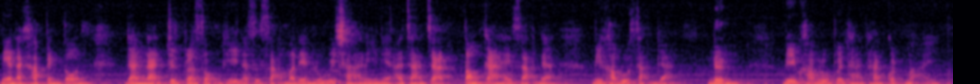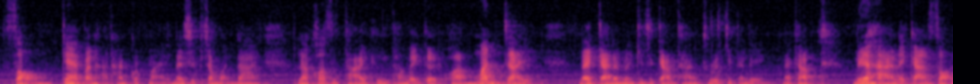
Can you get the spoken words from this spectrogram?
เนี่ยนะครับเป็นต้น ดังนั้นจุดประสงค์ที่นักศึกษามาเรียนรู้วิชานี้เนี่ยอาจารย์จะต้องการให้สารเนี่ยมีความรู้ 3 อย่าง 1. มีความรู้พื้นฐานทางกฎหมาย 2. แก้ปัญหาทางกฎหมายในชีวิตประจำวันได้ และข้อสุดท้ายคือทำให้เกิดความมั่นใจในการดำเนินกิจกรรมทางธุรกิจนั่นเองนะครับ เนื้อหาในการสอน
